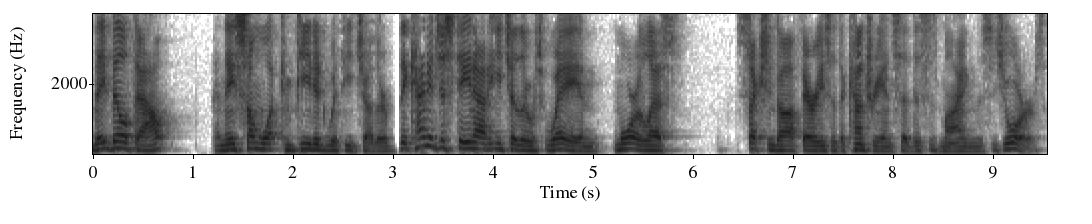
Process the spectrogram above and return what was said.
they built out and they somewhat competed with each other. They kind of just stayed out of each other's way and more or less sectioned off areas of the country and said, This is mine, this is yours.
